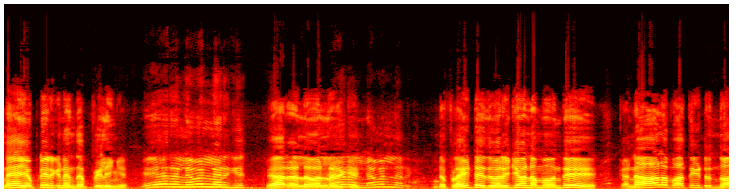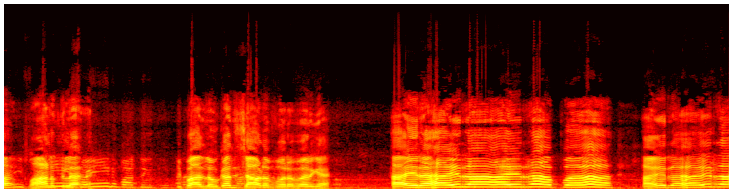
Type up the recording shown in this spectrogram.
அண்ணே எப்படி இருக்குண்ணே இந்த ஃபீலிங் வேற லெவல்ல இருக்கு. வேற லெவல்ல இருக்கு. லெவல்ல இருக்கு. இந்த ஃப்ளைட் இது வரைக்கும் நம்ம வந்து கண்ணால பாத்துக்கிட்டு இருந்தோம் வானத்துல. இப்ப அதுல உட்காந்து சாப்பிட போற பாருங்க. ஹைரா ஹைரா ஹைராப்பா. ஹைரா ஹைரா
